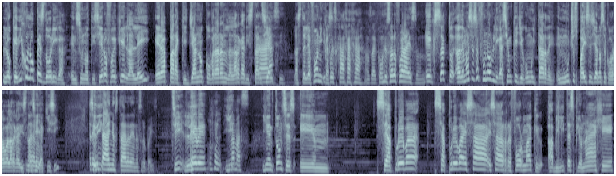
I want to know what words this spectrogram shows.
lo que dijo López Dóriga en su noticiero fue que la ley era para que ya no cobraran la larga distancia Ay, sí. las Y telefónicas. pues jajaja. O sea, como si solo fuera eso. ¿no? Exacto. Además, esa fue una obligación que llegó muy tarde. En muchos países ya no se cobraba larga distancia Claro. y aquí sí. Se di- 30 años tarde en nuestro país. Sí, leve. Y, Nada más. y entonces em, se aprueba, se aprueba esa, esa reforma que habilita espionaje,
